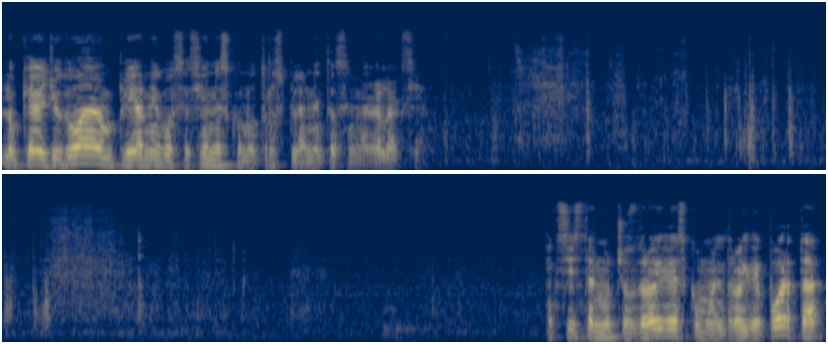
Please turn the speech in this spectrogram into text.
lo que ayudó a ampliar negociaciones con otros planetas en la galaxia. Existen muchos droides como el droide puerta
